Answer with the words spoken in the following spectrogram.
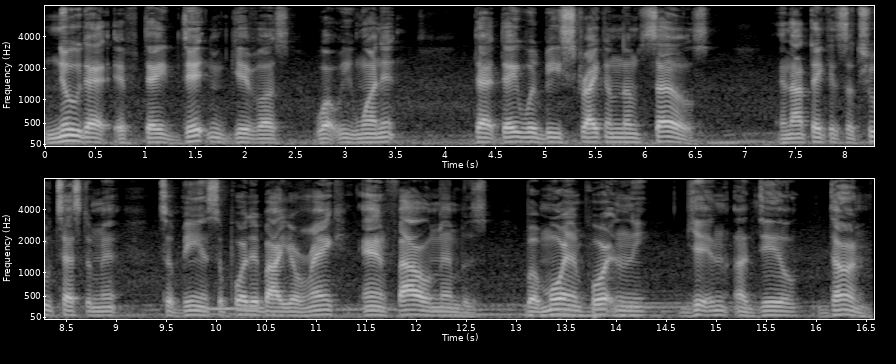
knew that if they didn't give us what we wanted, that they would be striking themselves. And I think it's a true testament to being supported by your rank and file members, but more importantly, getting a deal done.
